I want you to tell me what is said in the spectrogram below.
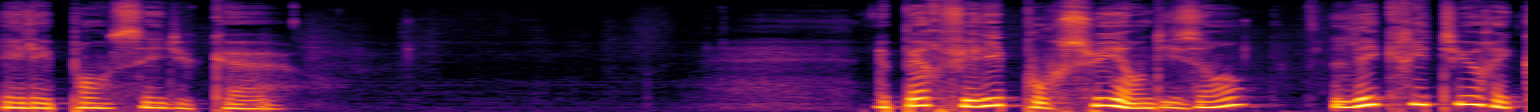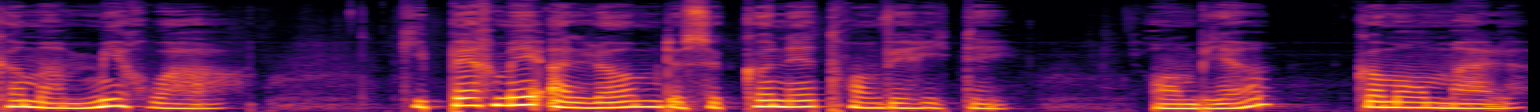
et les pensées du cœur. Le Père Philippe poursuit en disant L'écriture est comme un miroir qui permet à l'homme de se connaître en vérité en bien comme en mal.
